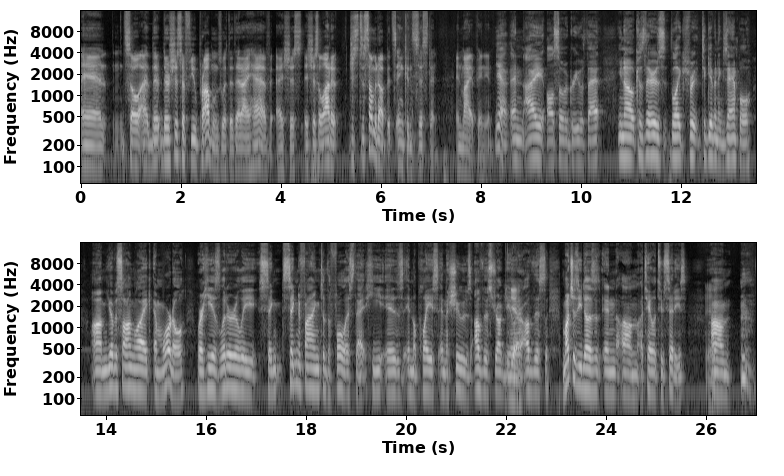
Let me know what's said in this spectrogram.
And so I, there, there's just a few problems with it that i have. It's just it's just a lot of just to sum it up it's inconsistent in my opinion. Yeah, and I also agree with that. You know, because there's like for to give an example, um, you have a song like "Immortal," where he is literally sig- signifying to the fullest that he is in the place in the shoes of this drug dealer Yeah. of this much as he does in um, a tale of two cities. Um,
